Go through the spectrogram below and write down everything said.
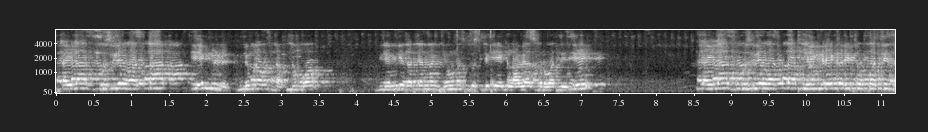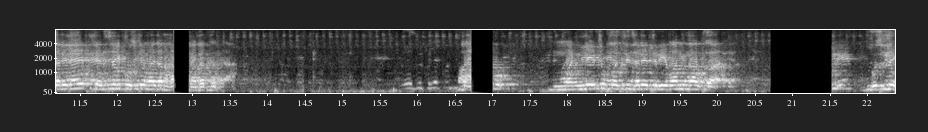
कैलास दुसरे वाजतात एक मिनिट. निमरा वाजतात. थांबवा. देणगी दात्यांना घेऊनच कुस्ती एक लाव्या सुरुवातीची. कैलास गुजरे वाजतात लेंगरेकर उपस्थित झालेले आहेत. त्यांचंही कुस्ती मैदान हा स्वागत करतात मंडलीत उपस्थित झाले त्रिवन गावकर. गुजले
